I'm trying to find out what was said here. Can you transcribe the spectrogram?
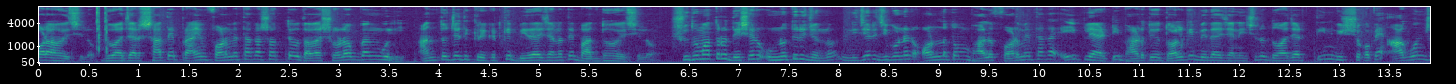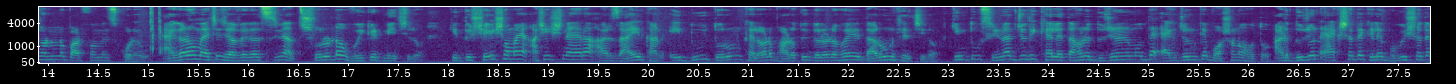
করা হয়েছিল। দু সাতে প্রাইম ফর্মে থাকা সত্ত্বেও দাদা সৌরভ গাঙ্গুলি আন্তর্জাতিক ক্রিকেটকে বিদায় জানাতে বাধ্য হয়েছিল। শুধুমাত্র দেশের উন্নতির জন্য নিজের জীবনের অন্যতম ভালো ফর্মে থাকা এই প্লেয়ারটি ভারতীয় দলকে বিদায় জানিয়েছিল দু বিশ্বকাপে আগুন ঝরানো পারফরমেন্স করেও। এগারো ম্যাচে জাভেগাল শ্রীনাথ ষোলোটা উইকেট নিয়েছিল। কিন্তু সেই সময় আশিস নেহরা আর জাহির খান এই দুই তরুণ খেলোয়াড় ভারতীয় দলের হয়ে দারুণ খেলছিল। কিন্তু শ্রীনাথ যদি খেলে, তাহলে দুজনের মধ্যে একজনকে বসানো হতো। আর দুজন একসাথে খেলে ভবিষ্যতে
